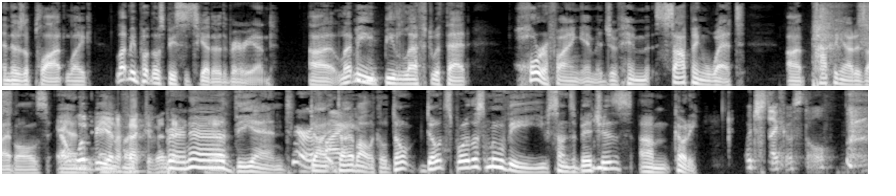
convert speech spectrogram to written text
and there's a plot. Like, let me put those pieces together at the very end. Uh, let me Mm-hmm. be left with that horrifying image of him sopping wet, uh, popping out his eyeballs. That and, would be and, an like, effective ending. Berna, Yeah. the end. Di- diabolical. Don't don't spoil this movie, you sons of bitches. Um, Cody. which Psycho stole.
